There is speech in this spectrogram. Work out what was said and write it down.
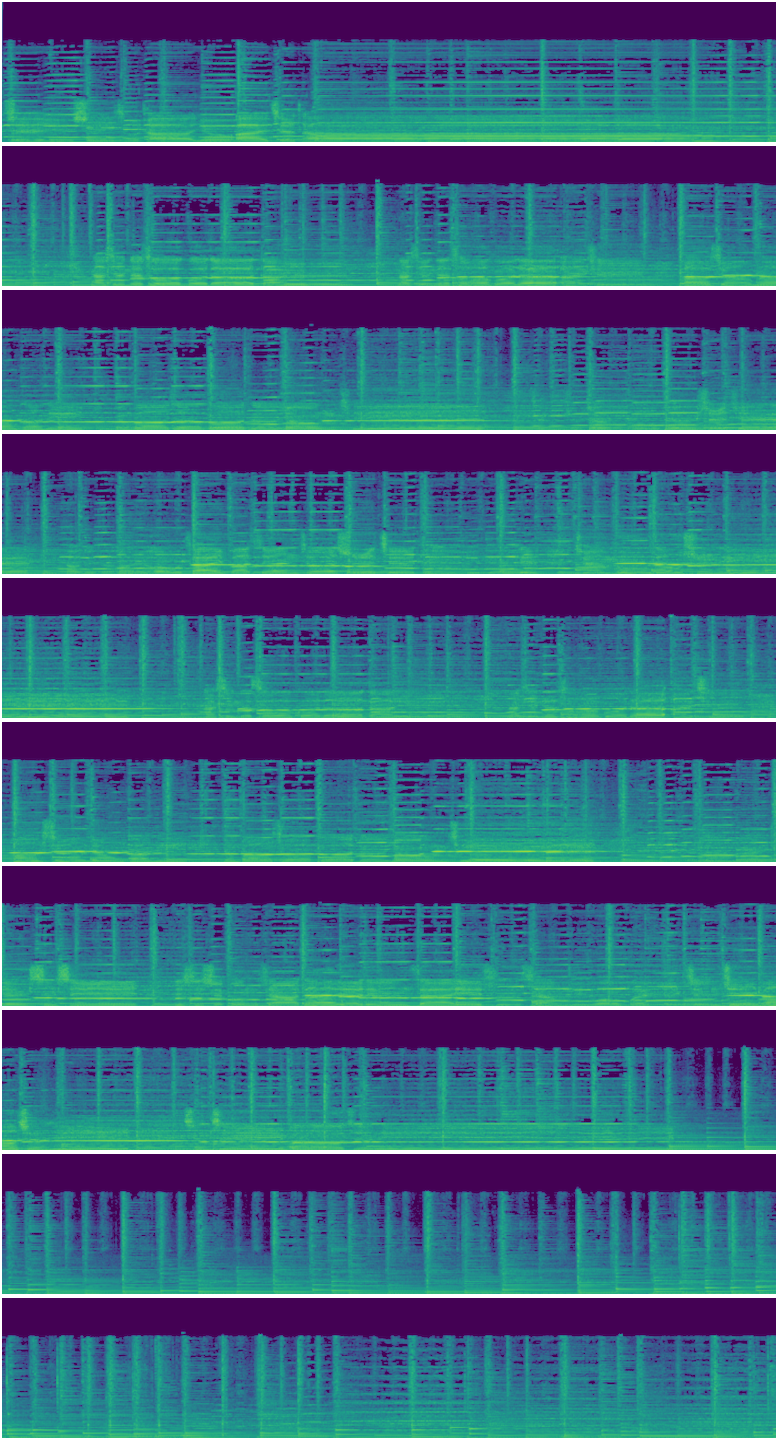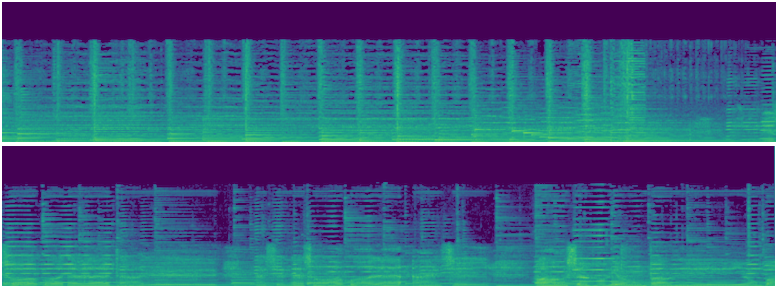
谁与谁错，他又爱着他。那些年错过的大雨，那些年错过的爱情，好想抱抱你，拥抱着我的勇气。曾想征服全世界，到最后才发现这世界滴滴点点全部都是你。那些年错过的大雨，那些年错过的爱情，好想拥抱你，拥抱错过的勇气。珍惜，平行时空下的约定，再一次相遇，我会紧紧抱着你，紧紧抱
